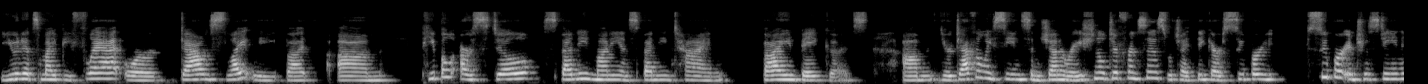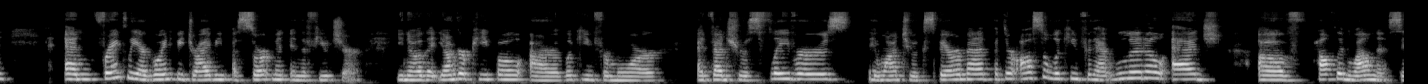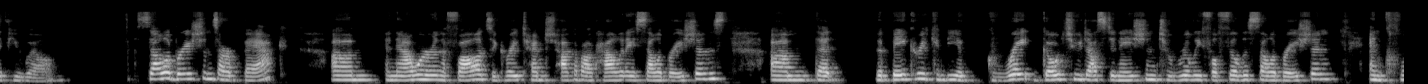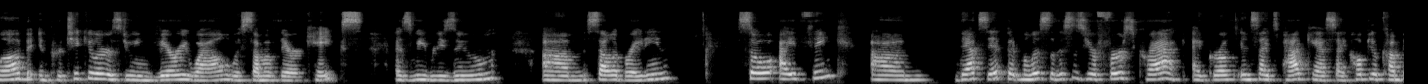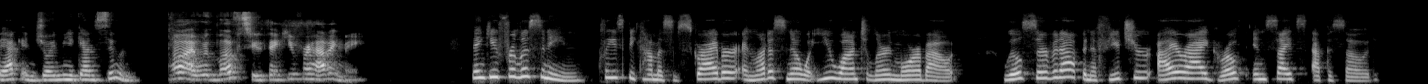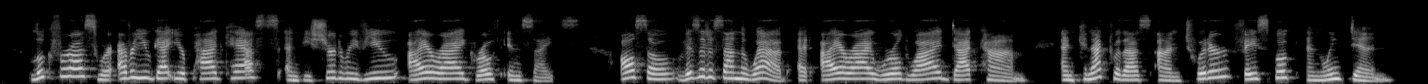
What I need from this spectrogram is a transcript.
units might be flat or down slightly, but um, people are still spending money and spending time buying baked goods. Um, you're definitely seeing some generational differences, which I think are super, super interesting and frankly are going to be driving assortment in the future. You know, that younger people are looking for more adventurous flavors, they want to experiment, but they're also looking for that little edge of health and wellness, if you will. Celebrations are back. Um, and now we're in the fall. It's a great time to talk about holiday celebrations. Um, that the bakery can be a great go to destination to really fulfill the celebration. And Club, in particular, is doing very well with some of their cakes as we resume um, celebrating. So I think um, that's it. But Melissa, this is your first crack at Growth Insights podcast. I hope you'll come back and join me again soon. Oh, I would love to. Thank you for having me. Thank you for listening. Please become a subscriber and let us know what you want to learn more about. We'll serve it up in a future IRI Growth Insights episode. Look for us wherever you get your podcasts and be sure to review IRI Growth Insights. Also, visit us on the web at iriworldwide.com and connect with us on Twitter, Facebook, and LinkedIn.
